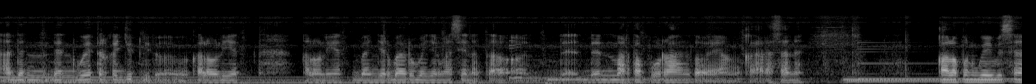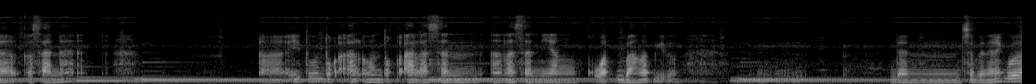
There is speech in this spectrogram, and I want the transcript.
ah, dan dan gue terkejut gitu. Kalau lihat kalau lihat Banjarbaru Banjarmasin atau dan, dan Martapura atau yang ke arah sana. Kalaupun gue bisa ke sana uh, itu untuk al untuk alasan alasan yang kuat banget gitu. Dan sebenarnya gue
